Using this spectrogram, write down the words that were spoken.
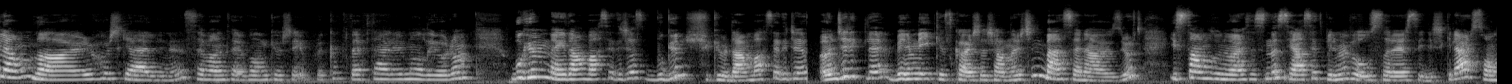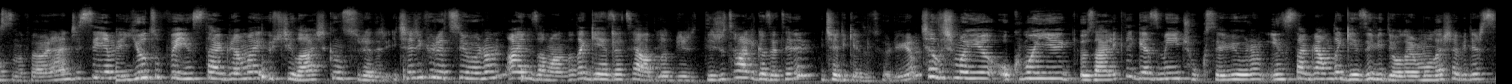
Selamlar, hoş geldiniz. Hemen telefonumu köşeye bırakıp defterlerimi alıyorum. Bugün neyden bahsedeceğiz? Bugün şükürden bahsedeceğiz. Öncelikle benimle ilk kez karşılaşanlar için ben Sena Özyurt. İstanbul Üniversitesi'nde Siyaset Bilimi ve Uluslararası İlişkiler son sınıf öğrencisiyim. YouTube ve Instagram'a 3 yılı aşkın süredir içerik üretiyorum. Aynı zamanda da GZT adlı bir dijital gazetenin içerik editörüyüm. Çalışmayı, okumayı, özellikle gezmeyi çok seviyorum. Instagram'da gezi videolarıma ulaşabilirsiniz.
